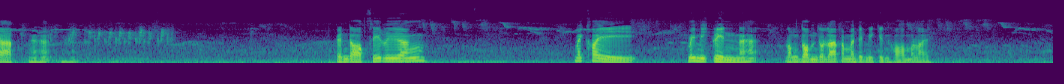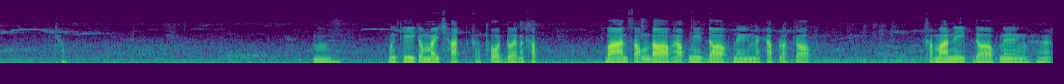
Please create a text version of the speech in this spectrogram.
ยากนะฮะนะฮะเป็นดอกสีเหลือง ไม่ค่อยไม่มีกลิ่นนะฮะลองดมดูแล้วก็ไม่ได้มีกลิ่นหอมอะไร ครับ อืม บางทีก็ไม่ชัดขอโทษด้วยนะครับ บานสองดอกครับ นี่ดอกหนึ่งนะครับ แล้วก็เข้ามานี่อีกดอกหนึ่งฮะ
